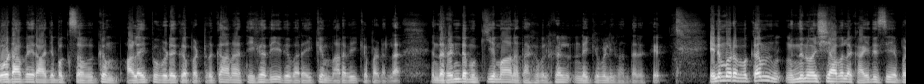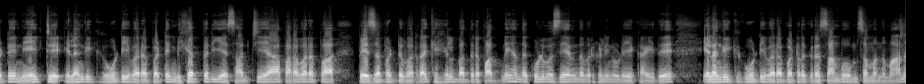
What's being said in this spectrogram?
கோட்டாபய ராஜபக்சவுக்கும் அழைப்பு விடுக்கப்பட்டிருக்கு. ஆனால் திகதி இதுவரைக்கும் அறிவிக்கப்படலை. இந்த ரெண்டு முக்கியமான தகவல்கள் இன்னைக்கு வெளிவந்திருக்கு. இன்னும் ஒரு பக்கம் இந்தோனேஷியாவில் கைது செய்யப்பட்டு நேற்று இலங்கைக்கு கூட்டி வரப்பட்டு மிகப்பெரிய சர்ச்சையாக பரபரப்பா பேசப்பட்டு வர்ற கெஹல்பத்ர பத்மே அந்த குழுவை சேர்ந்தவர்களினுடைய கைது இலங்கைக்கு கூட்டி வரப்பட்டிருக்கிற சம்பவம் சம்பந்தமான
